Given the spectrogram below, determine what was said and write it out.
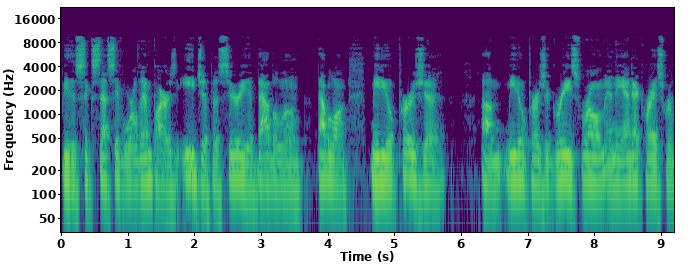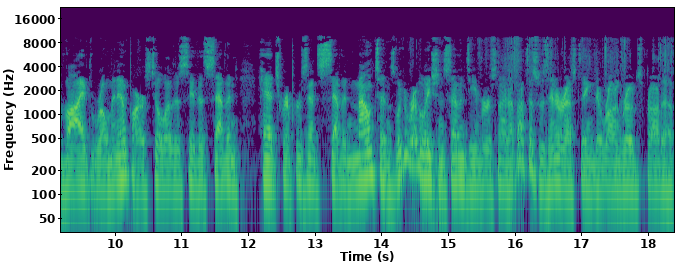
be the successive world empires Egypt, Assyria, Babylon, Babylon, Medo Persia, um, Medo Persia, Greece, Rome, and the Antichrist revived Roman Empire. Still others say the seven heads represent seven mountains. Look at Revelation 17, verse 9. I thought this was interesting that Ron Rhodes brought up.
